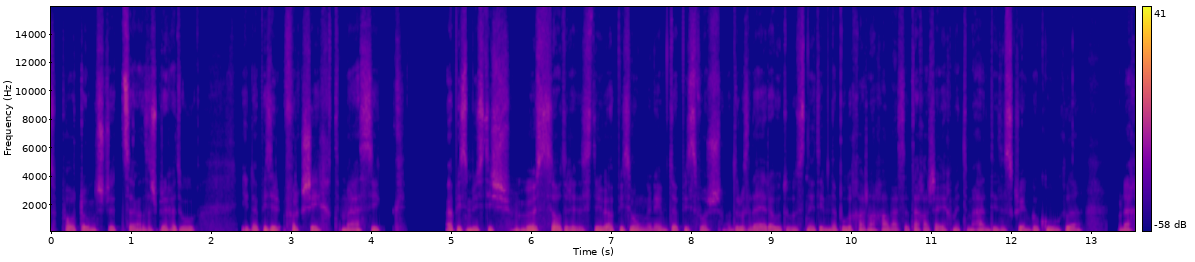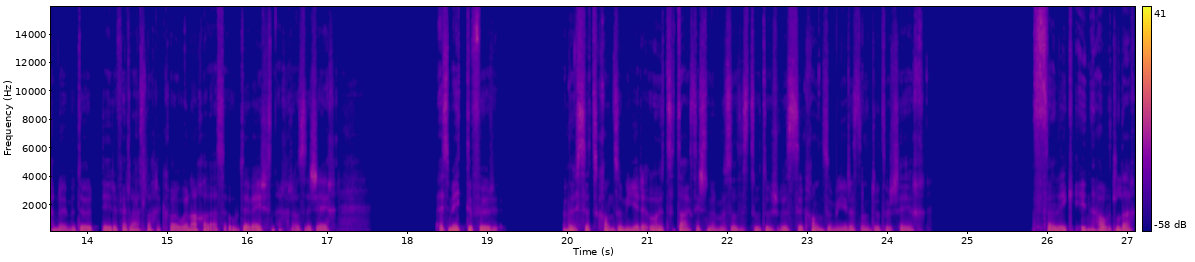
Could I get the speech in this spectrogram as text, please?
Support unterstützen. Also sprich, wenn du in etwas von Geschichte mässig etwas müsstest wissen oder es dir etwas unternimmt, etwas willst daraus lernen und du es nicht in einem Buch kannst nachlesen dann kannst du eigentlich mit dem Handy das Screen googlen und dann nicht mehr dort ihre verlässlichen Quellen nachlesen. Und dann weißt du es nachher. Also es ist echt ein Mittel für Wissen zu konsumieren. Und heutzutage ist es nicht mehr so, dass du Wissen konsumieren sondern du tust eigentlich völlig inhaltlich,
